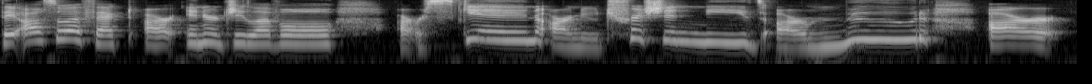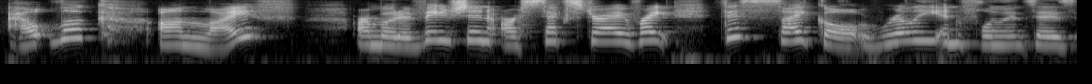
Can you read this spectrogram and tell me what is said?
They also affect our energy level, our skin, our nutrition needs, our mood, our outlook on life, our motivation, our sex drive, right? This cycle really influences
